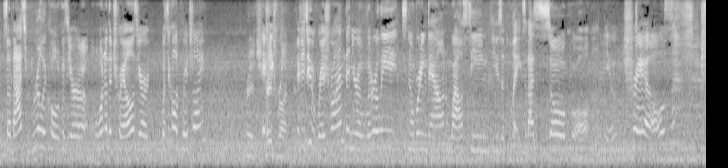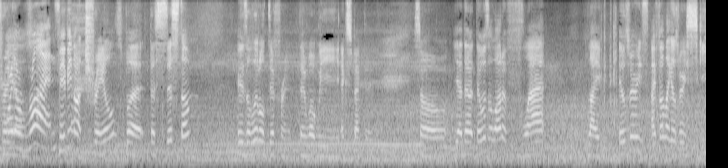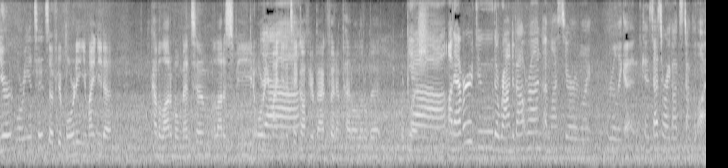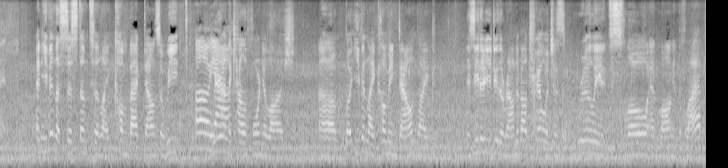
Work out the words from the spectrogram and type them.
So that's really cool because you're one of the trails, you're, what's it called, Ridgeline? Ridge, If Ridge you- Run. If you do Ridge Run, then you're literally snowboarding down while seeing views of the lake. So that's so cool. Trails. trails. or the runs. Maybe not trails, but the system is a little different than what we expected. So yeah, there, there was a lot of flat, like it was very. I felt like it was very skier oriented. So if you're boarding, you might need to have a lot of momentum, a lot of speed, or you might need to take off your back foot and pedal a little bit or push. Yeah, I'll never do the roundabout run unless you're like really good because that's where I got stuck a lot. And even the system to like come back down. So we Oh we were yeah. in the California Lodge, uh, but even like coming down, like it's either you do the roundabout trail, which is really slow and long and flat,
